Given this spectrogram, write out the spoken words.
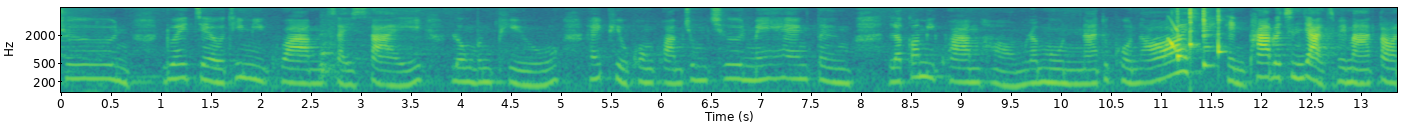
ชื่น ด้วยเจลที่มีความใส ๆ ลงบนผิว ให้ผิวคงความชุ่มชื่นไม่แห้งตึง แล้วก็มีความหอมละมุนนะทุกคนอ๋อยเห็นภาพแล้วฉันอยากจะไปมาตอน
